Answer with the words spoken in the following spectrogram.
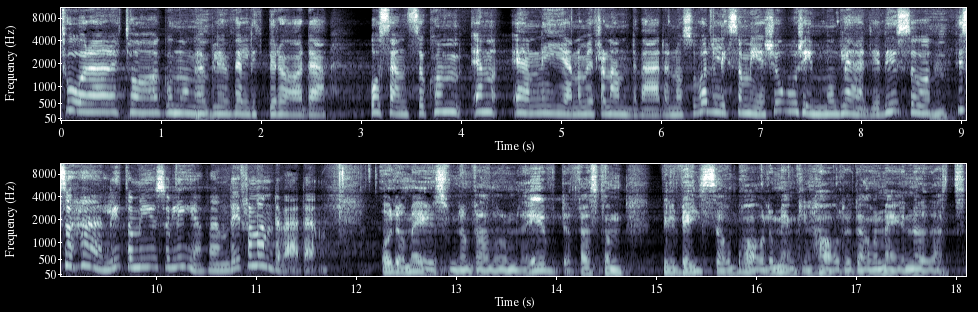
tårar ett tag och många mm. blev väldigt berörda. Och sen så kom en, en igenom ifrån andevärlden och så var det liksom mer tjo och och glädje. Det är, så, mm. det är så härligt, de är ju så levande ifrån andevärlden. Och de är ju som de var när de levde, fast de vill visa hur bra de egentligen har det där de är nu. Att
